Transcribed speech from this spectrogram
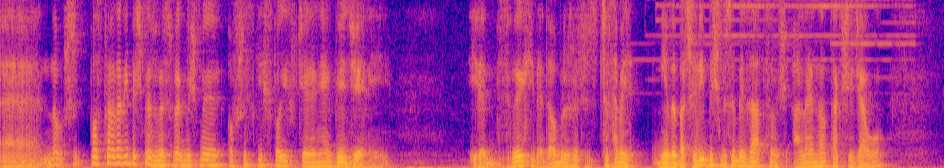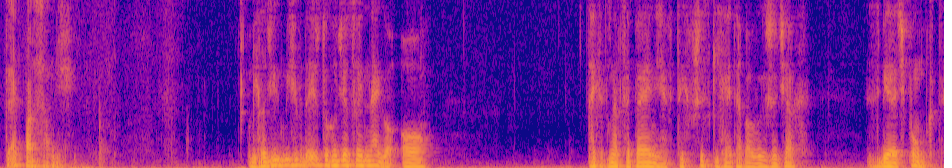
E, no, postradalibyśmy zmysł, jakbyśmy o wszystkich swoich wcieleniach wiedzieli. Ile złych, ile dobrych rzeczy. Czasami nie wybaczylibyśmy sobie za coś, ale no tak się działo. To jak pan sądzi? Mi, chodzi, mi się wydaje, że tu chodzi o co innego. O tak jak na CPN-ie, w tych wszystkich etapowych życiach zbierać punkty.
